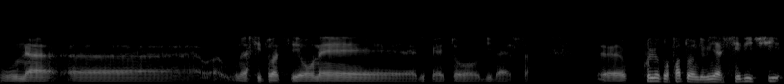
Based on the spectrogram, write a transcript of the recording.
una, uh, una situazione, ripeto, diversa. Eh, quello che ho fatto nel 2016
